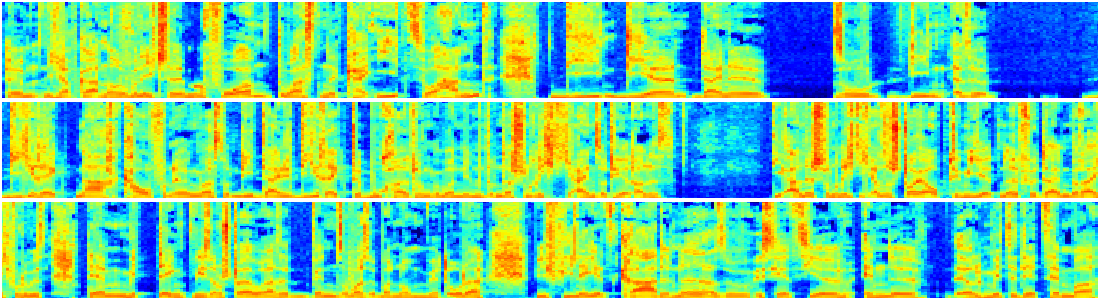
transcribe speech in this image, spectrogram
Ähm, ich habe gerade noch überlegt, stell dir mal vor, du hast eine KI zur Hand, die dir deine so die also direkt nach Kauf von irgendwas so die deine direkte Buchhaltung übernimmt und das schon richtig einsortiert alles die alle schon richtig, also steueroptimiert, ne, für deinen Bereich, wo du bist, der mitdenkt wie so ein Steuerberater, wenn sowas übernommen wird. Oder wie viele jetzt gerade, ne, also ist jetzt hier Ende oder Mitte Dezember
